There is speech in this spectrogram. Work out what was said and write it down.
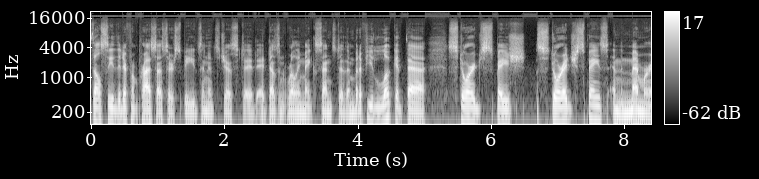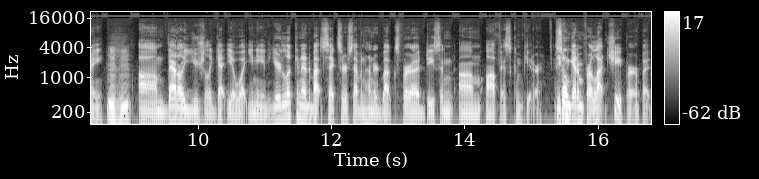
they'll see the different processor speeds and it's just it, it doesn't really make sense to them. But if you look at the storage space storage space and the memory, mm-hmm. um, that'll usually get you what you need. You're looking at about six or seven hundred bucks for a decent um, office computer. You so, can get them for a lot cheaper, but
